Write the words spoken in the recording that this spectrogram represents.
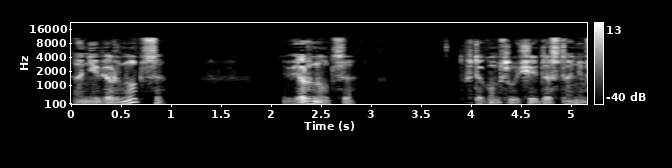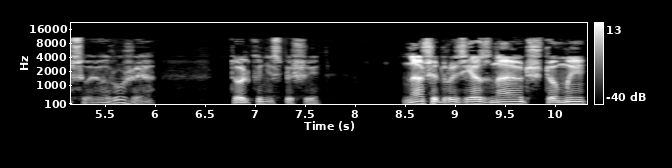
они вернутся? Вернутся. В таком случае достанем свое оружие. Только не спеши. Наши друзья знают, что мы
